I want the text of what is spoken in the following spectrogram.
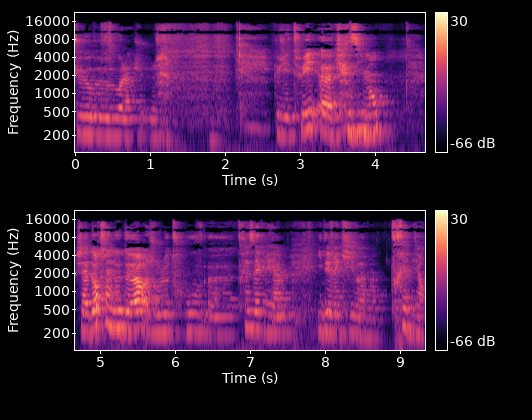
Que voilà, que j'ai tué quasiment. J'adore son odeur, je le trouve très agréable. Il démaquille vraiment très bien.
